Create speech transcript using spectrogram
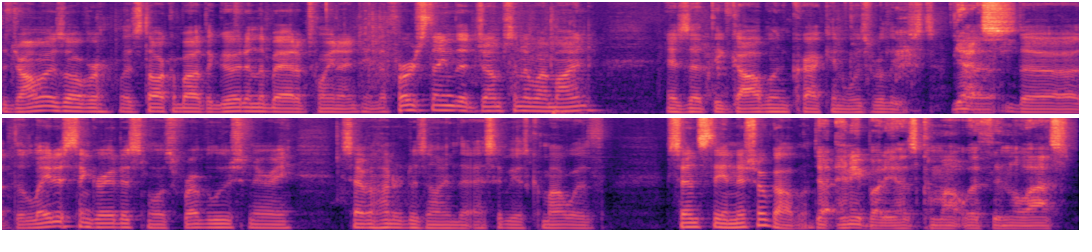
the drama is over. Let's talk about the good and the bad of 2019. The first thing that jumps into my mind is that the Goblin Kraken was released. Yes. The, the latest and greatest, most revolutionary 700 design that SAB has come out with since the initial Goblin. That anybody has come out with in the last.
